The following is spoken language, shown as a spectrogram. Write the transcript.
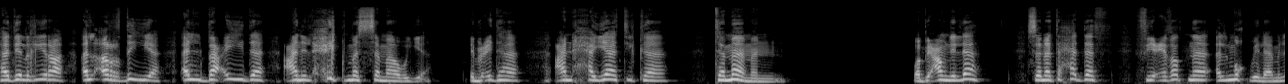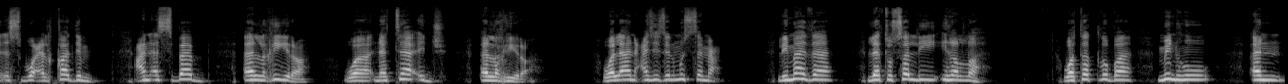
هذه الغيرة الأرضية البعيدة عن الحكمة السماوية. ابعدها عن حياتك تماما. وبعون الله سنتحدث في عظتنا المقبلة من الأسبوع القادم عن أسباب الغيرة ونتائج الغيرة. والآن عزيزي المستمع لماذا لا تصلي إلى الله وتطلب منه أن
